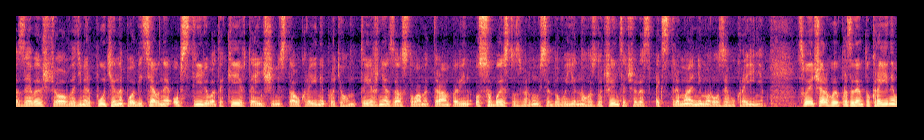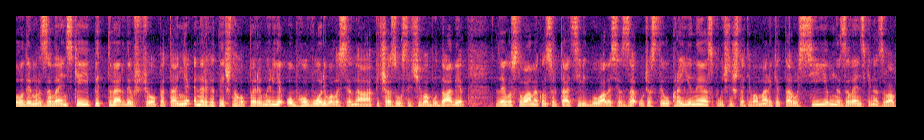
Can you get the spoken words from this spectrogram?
заявив, що Владимир Путін пообіцяв не обстрілювати Київ та інші міста України протягом тижня. За словами Трампа, він особисто звернувся до воєнного злочинця через екстремальні морози в Україні. Своєю чергою президент України Володимир Зеленський підтвердив, що питання енергетичного перемир'я обговорювалося на під час зустрічі в Абу-Дабі. За його словами, консультації відбувалися за участи України, Сполучених Штатів Америки та Росії. Зеленський назвав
